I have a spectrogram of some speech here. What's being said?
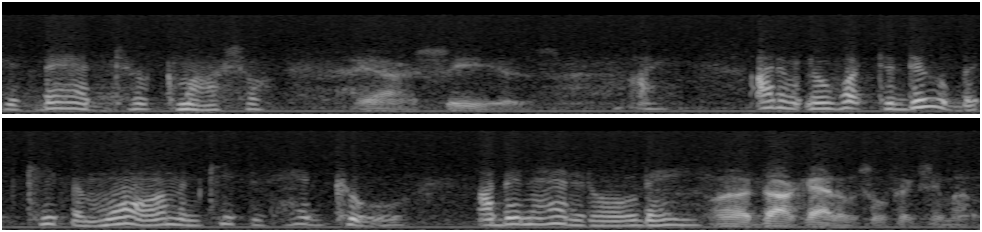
His bad took, Marshal. Yeah, I see he is. I, don't know what to do but keep him warm and keep his head cool. I've been at it all day. Uh, Doc Adams will fix him up.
